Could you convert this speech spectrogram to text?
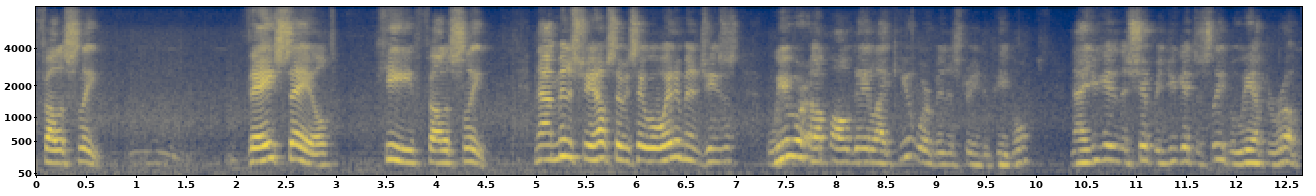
fell asleep. They sailed, he fell asleep. Now, ministry helps them. We say, well, wait a minute, Jesus. We were up all day like you were ministering to people. Now you get in the ship and you get to sleep, and we have to row.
